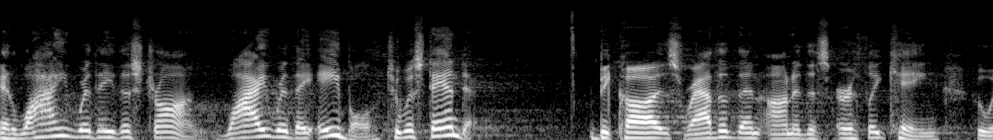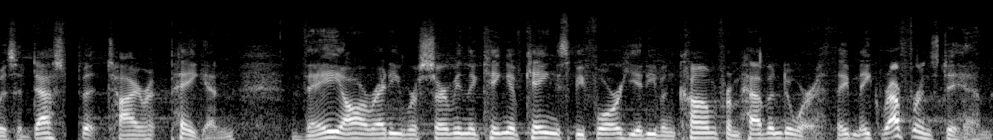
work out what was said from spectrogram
And why were they this strong? Why were they able to withstand it? Because rather than honor this earthly king who was a despot, tyrant, pagan, they already were serving the King of Kings before he had even come from heaven to earth. They make reference to him.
